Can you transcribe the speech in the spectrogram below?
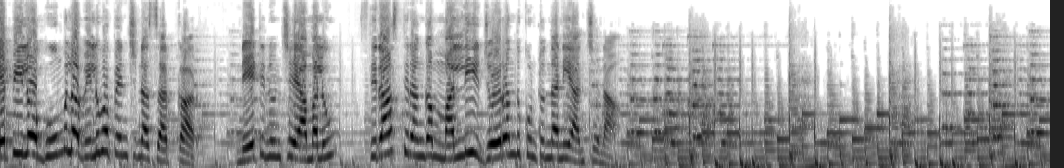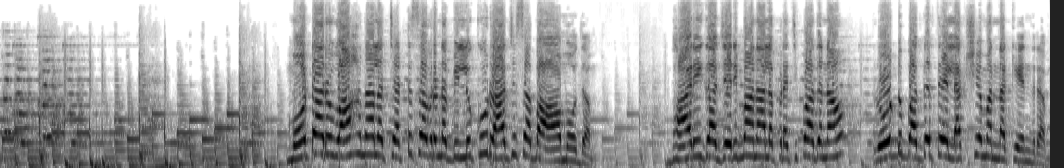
ఏపీలో భూముల విలువ పెంచిన సర్కార్. నేటి నుంచే అమలు. స్థిరాస్తి రంగం మళ్ళీ జోరందుకుంటుందని అంచనా. మోటారు వాహనాల చట్ట సవరణ బిల్లుకు రాజ్యసభ ఆమోదం. భారీగా జరిమానాల ప్రతిపాదన రోడ్డు భద్రతే లక్ష్యమన్న కేంద్రం.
